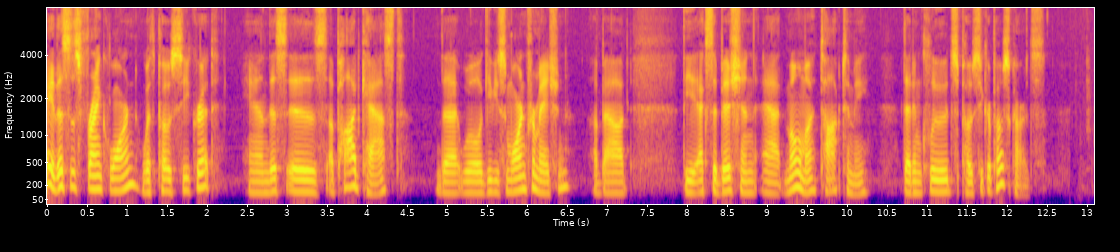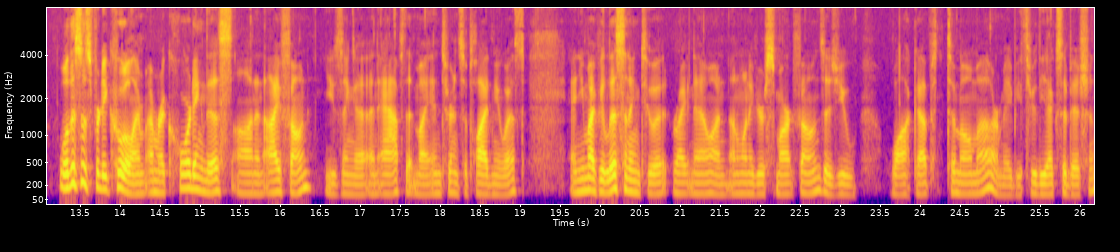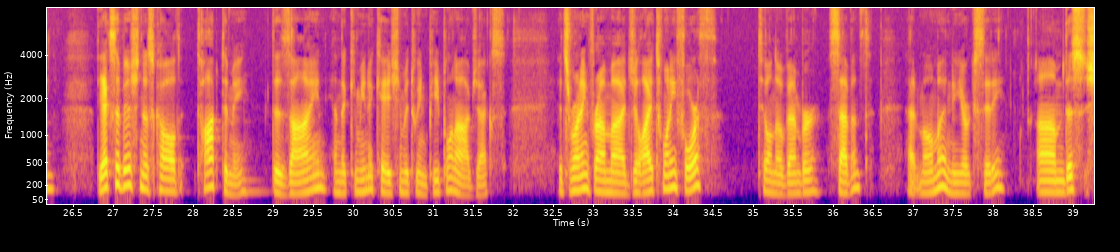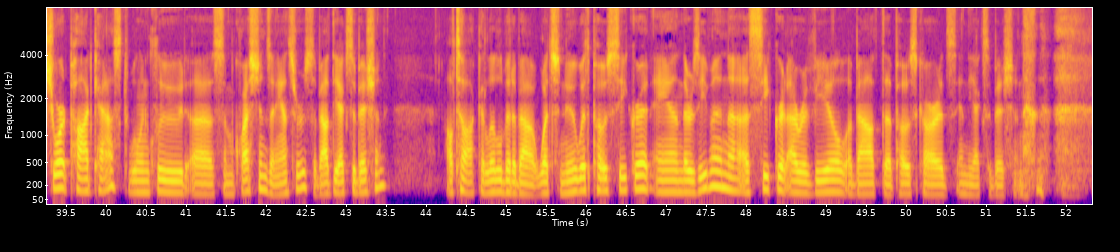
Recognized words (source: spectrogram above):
Hey, this is Frank Warren with Post Secret, and this is a podcast that will give you some more information about the exhibition at MoMA, Talk to Me, that includes Post Secret postcards. Well, this is pretty cool. I'm, I'm recording this on an iPhone using a, an app that my intern supplied me with. And you might be listening to it right now on, on one of your smartphones as you walk up to MoMA or maybe through the exhibition. The exhibition is called Talk to Me design, and the communication between people and objects. It's running from uh, July 24th till November 7th at MoMA in New York City. Um, this short podcast will include uh, some questions and answers about the exhibition. I'll talk a little bit about what's new with Post Secret, and there's even a secret I reveal about the postcards in the exhibition.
